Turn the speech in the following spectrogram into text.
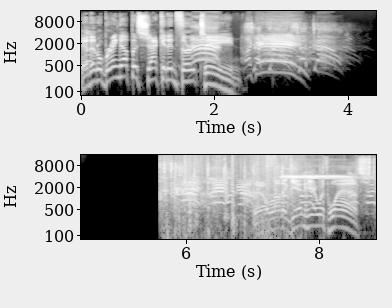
And it'll bring up a second and 13. They'll run again here with West.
